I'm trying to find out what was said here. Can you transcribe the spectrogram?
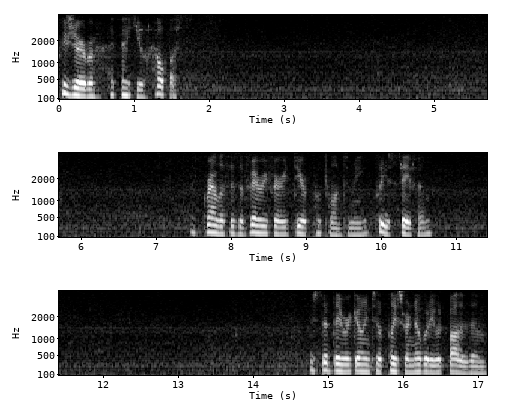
Please, Yerba, I beg you, help us. Growlithe is a very, very dear Pokemon to me. Please save him. They said they were going to a place where nobody would bother them.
